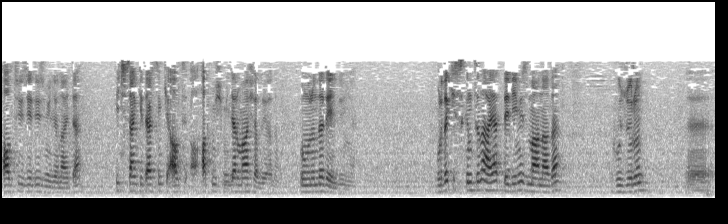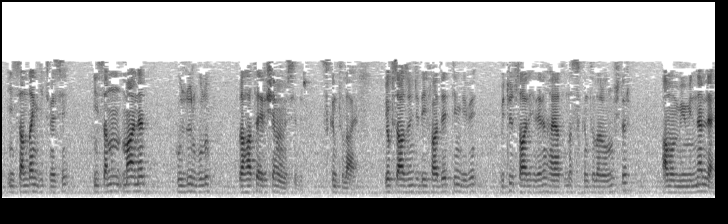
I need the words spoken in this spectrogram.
600-700 milyon ayda. Hiç sanki dersin ki 60 milyar maaş alıyor adam. Umurunda değil dünya. Buradaki sıkıntılı hayat dediğimiz manada huzurun e, insandan gitmesi, insanın manen huzur bulup rahata erişememesidir. Sıkıntılı hayat. Yoksa az önce de ifade ettiğim gibi bütün salihlerin hayatında sıkıntılar olmuştur. Ama müminlerle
